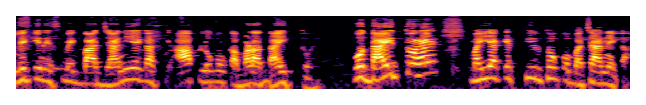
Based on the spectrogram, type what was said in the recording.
लेकिन इसमें एक बात जानिएगा कि आप लोगों का बड़ा दायित्व है। वो दायित्व है मैया के तीर्थों को बचाने का।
